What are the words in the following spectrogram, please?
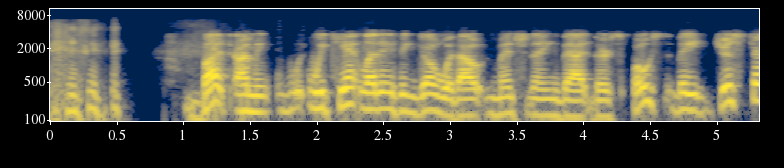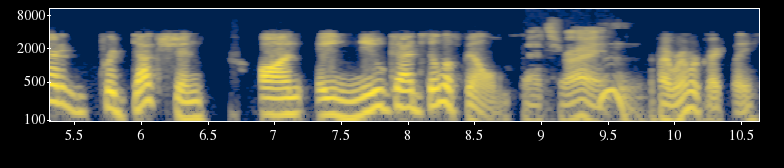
But I mean, we can't let anything go without mentioning that they're supposed to. They just started production on a new Godzilla film, That's right. if I remember correctly.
